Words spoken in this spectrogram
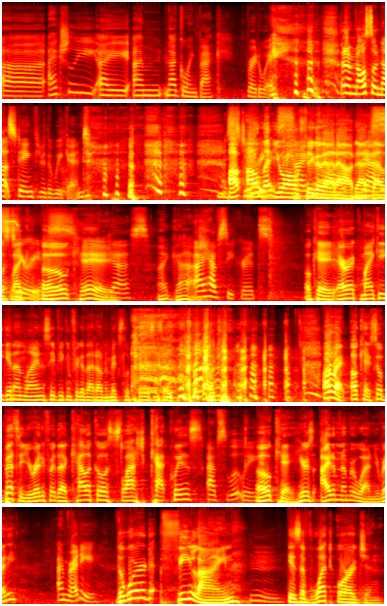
Uh, actually, I I'm not going back right away, and I'm also not staying through the weekend. I'll, I'll let you all figure that out. That, that Yes. was like, okay. yes, My gosh. I have secrets. Okay, Eric, Mikey, get online and see if you can figure that out on Mixlr, please. okay. All right. Okay. So Betsy, you ready for the calico slash cat quiz? Absolutely. Okay. Here's item number one. You ready? I'm ready. The word feline is of what origin?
